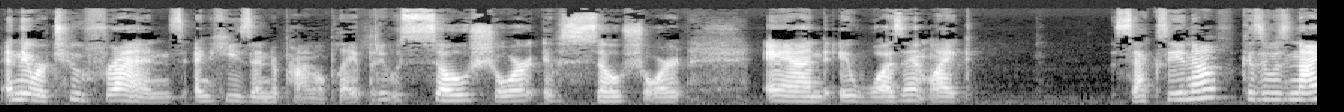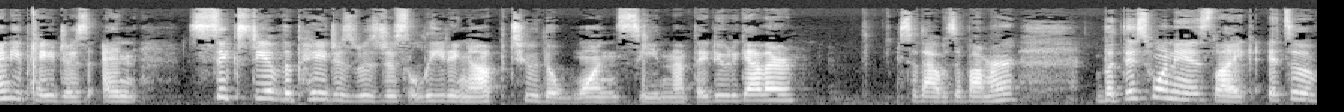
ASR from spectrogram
And they were two friends, and he's into primal play. But it was so short. It was so short. And it wasn't like sexy enough because it was 90 pages, and 60 of the pages was just leading up to the one scene that they do together so that was a bummer. But this one is like, it's a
